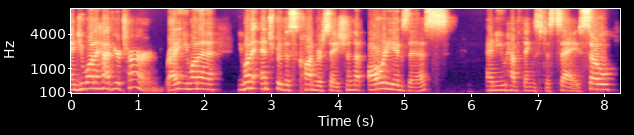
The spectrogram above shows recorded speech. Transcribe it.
And you want to have your turn, right? You want to you want to enter this conversation that already exists and you have things to say. So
